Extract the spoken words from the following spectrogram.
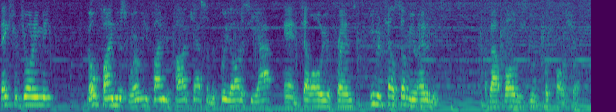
Thanks for joining me. Go find us wherever you find your podcast on the free Audacy app, and tell all your friends, even tell some of your enemies about Baldy's new football show.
